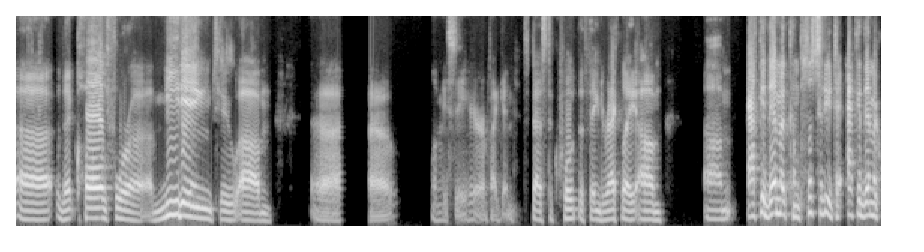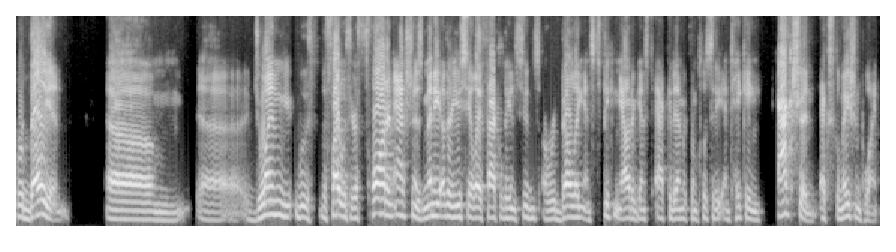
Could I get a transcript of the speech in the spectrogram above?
uh, that called for a, meeting to um, uh, uh, let me see here if I can. It's best to quote the thing directly. Um, um, academic complicity to academic rebellion. Um, uh, join with the fight with your thought and action as many other UCLA faculty and students are rebelling and speaking out against academic complicity and taking action! Exclamation point.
